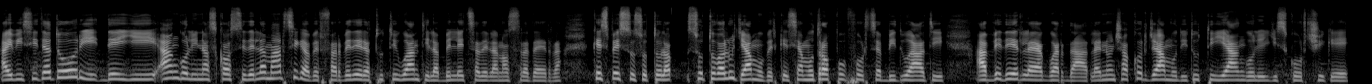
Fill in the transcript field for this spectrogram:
ai visitatori degli angoli nascosti della Marsica per far vedere a tutti quanti la bellezza della nostra terra, che spesso sottovalutiamo perché siamo troppo forse abituati a vederla e a guardarla e non ci accorgiamo di tutti gli angoli e gli scorci che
